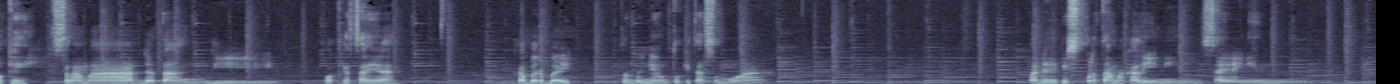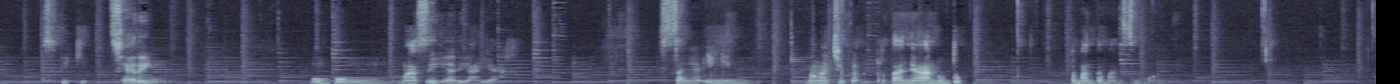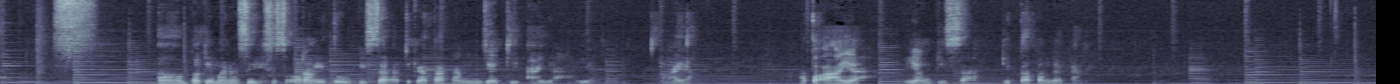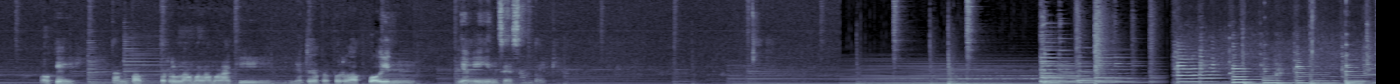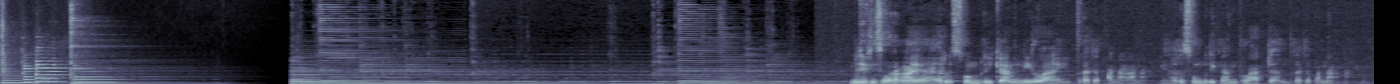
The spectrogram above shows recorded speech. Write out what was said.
Oke, selamat datang di podcast saya. Kabar baik tentunya untuk kita semua. Pada episode pertama kali ini, saya ingin sedikit sharing. Mumpung masih hari ayah, saya ingin mengajukan pertanyaan untuk teman-teman semua. Bagaimana sih seseorang itu bisa dikatakan menjadi ayah yang layak atau ayah yang bisa kita banggakan. Oke, tanpa perlu lama-lama lagi, ini ada beberapa poin yang ingin saya sampaikan. Menjadi seorang ayah harus memberikan nilai terhadap anak-anaknya, harus memberikan teladan terhadap anak-anaknya.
